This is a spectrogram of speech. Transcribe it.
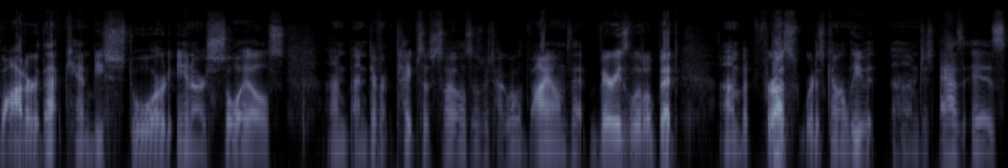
water that can be stored in our soils um, on different types of soils as we talk about with biomes that varies a little bit um, but for us we're just going to leave it um, just as is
